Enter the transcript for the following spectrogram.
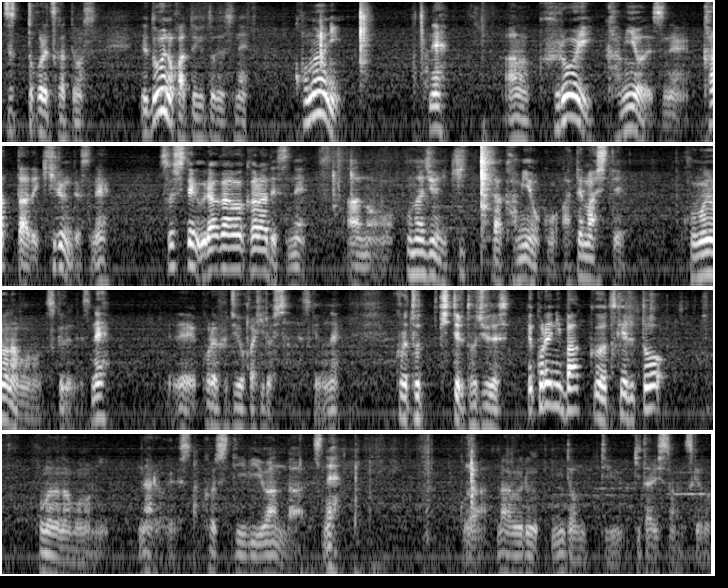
ずっとこれ使ってます。でどういうのかというとですね、このようにね、あの黒い紙をですね、カッターで切るんですね。そして裏側からですね、あの同じように切った紙をこう当てまして、このようなものを作るんですね。でこれ藤岡弘さんですけどね、これと切ってる途中です。でこれにバッグをつけるとこのようなものになるわけです。これスティービー・ワンダーですね。これはラウル・ミドンっていうギタリストなんですけど、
